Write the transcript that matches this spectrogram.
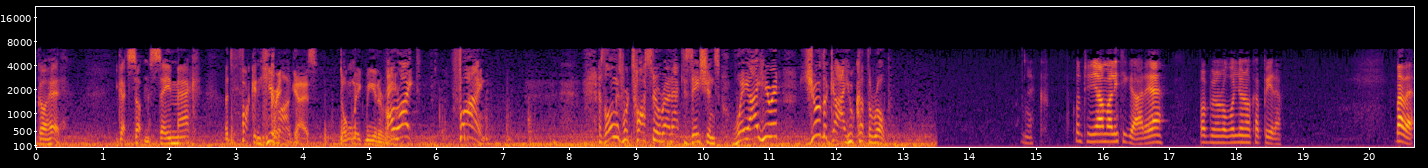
go ahead. You got something to say, Mac? Let's fucking hear Come it. on, guys. Don't make me intervene. All right, fine. As long as we're tossing around accusations, way I hear it, you're the guy who cut the rope. Ecco, continuiamo a litigare, eh? Proprio non lo vogliono capire. Vabbè,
